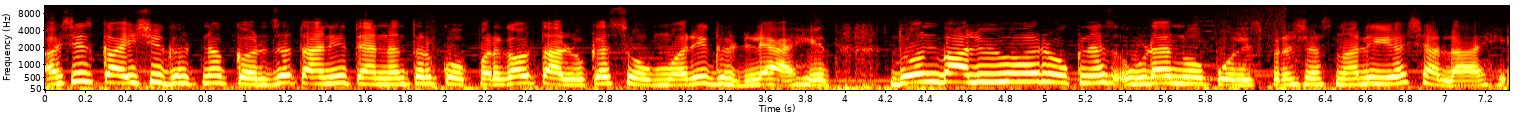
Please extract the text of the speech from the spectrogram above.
अशीच काहीशी घटना कर्जत आणि त्यानंतर कोपरगाव तालुक्यात सोमवारी घडल्या आहेत. दोन बालविवाह रोखण्यास उडान व पोलीस प्रशासनाला यश आलं आहे.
